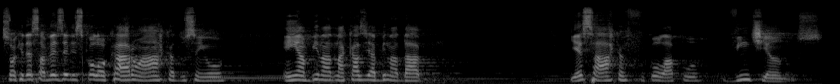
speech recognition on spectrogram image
Só que dessa vez eles colocaram a arca do Senhor em Abina, na casa de Abinadab. E essa arca ficou lá por 20 anos.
